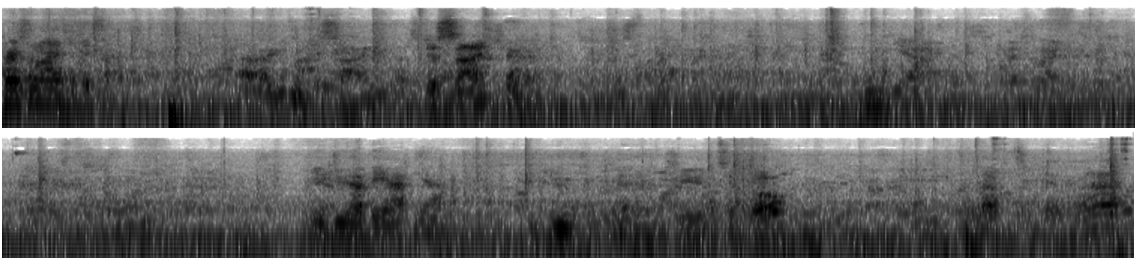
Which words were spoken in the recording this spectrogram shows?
personalize or just sign? Uh, just sign. Just sign? Sure. Yeah. You do have the app yeah? You do. So you tickle. Left to get left.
